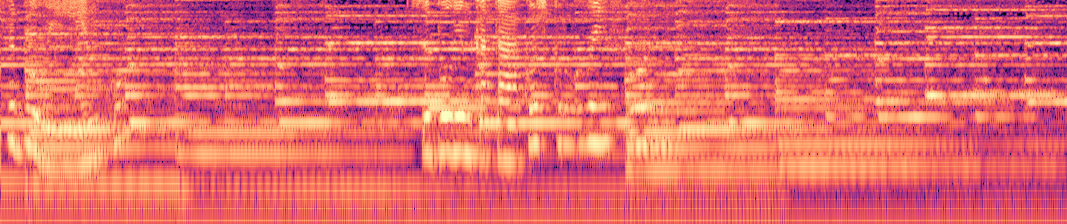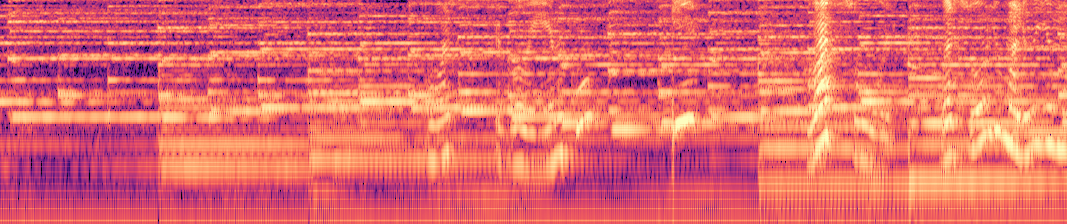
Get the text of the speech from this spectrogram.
цибулинку. Цибулинка також круглої форми. Ось цибулинку і квасоль. Квасолю малюємо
